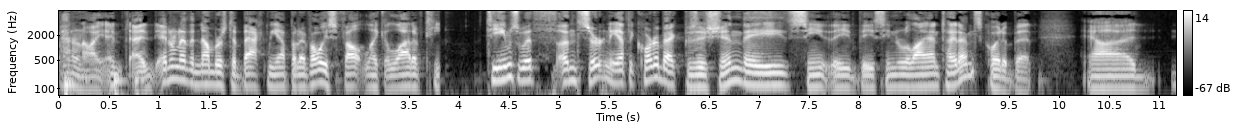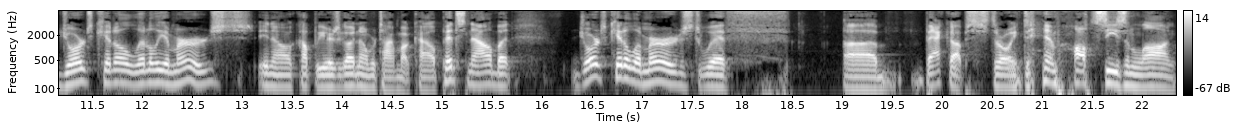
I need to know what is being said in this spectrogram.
I don't know. I, I, I don't have the numbers to back me up, but I've always felt like a lot of teams teams with uncertainty at the quarterback position, they seem they, they seem to rely on tight ends quite a bit. Uh, George Kittle literally emerged, you know, a couple years ago. I know we're talking about Kyle Pitts now, but George Kittle emerged with uh, backups throwing to him all season long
